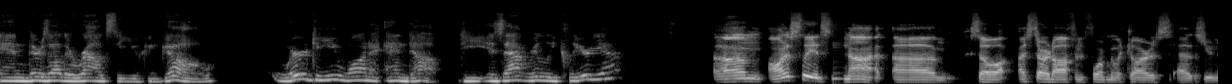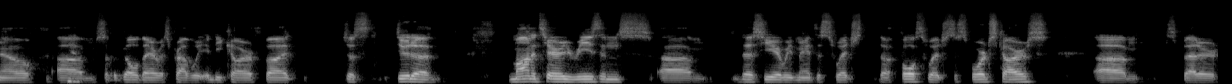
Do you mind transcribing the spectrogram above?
and there's other routes that you can go where do you want to end up? Do you, is that really clear yet? Um, honestly, it's not. Um, so I started off in Formula cars, as you know. Um, yeah. So the goal there was probably IndyCar, but just due to monetary reasons, um, this year we made the switch, the full switch to sports cars. Um, it's better,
